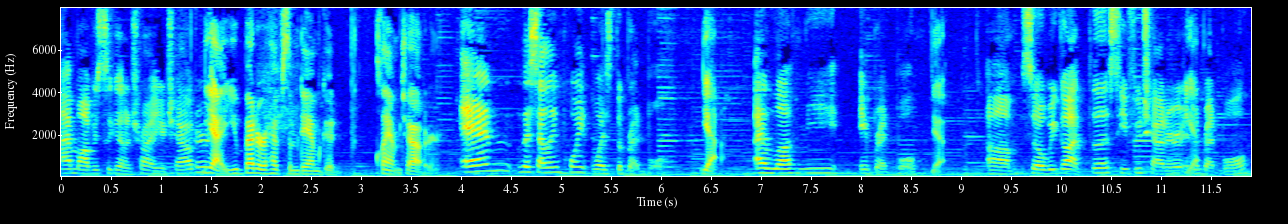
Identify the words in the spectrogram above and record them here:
I'm obviously gonna try your chowder. Yeah, you better have some damn good clam chowder. And the selling point was the bread bowl. Yeah. I love me a bread bowl. Yeah. Um, so we got the seafood chowder in Yeah. the bread bowl,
